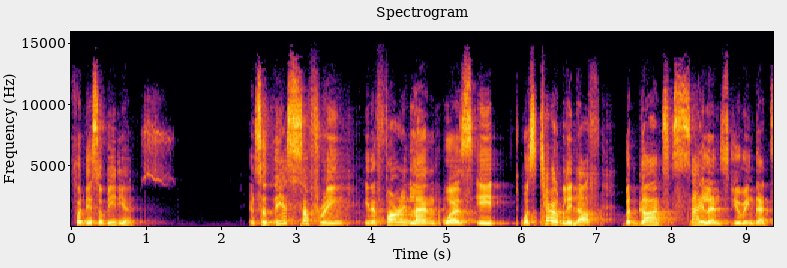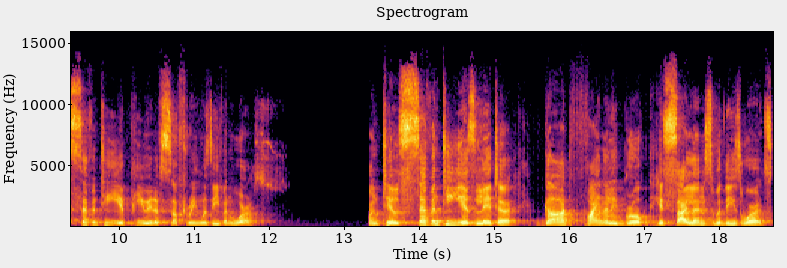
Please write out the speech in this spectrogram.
for disobedience. And so their suffering in a foreign land was, it was terrible enough, but God's silence during that 70 year period of suffering was even worse. Until 70 years later, God finally broke his silence with these words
